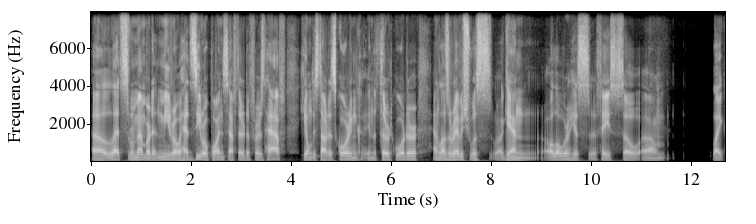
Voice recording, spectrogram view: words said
Uh, let's remember that Miro had zero points after the first half. He only started scoring in the third quarter, and Lazarevic was again all over his uh, face. So, um, like,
